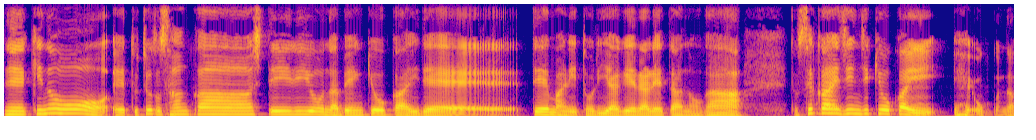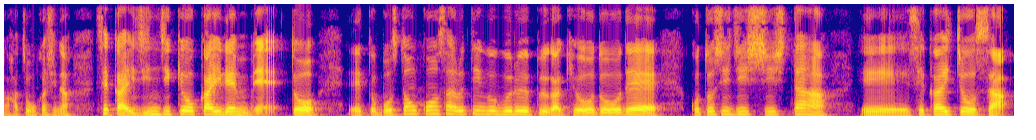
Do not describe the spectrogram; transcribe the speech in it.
で、昨日、えっと、ちょっと参加しているような勉強会で、テーマに取り上げられたのが、世界人事協会、え、なんか発音おかしいな。世界人事協会連盟と、えっと、ボストンコンサルティンググループが共同で、今年実施した、えー、世界調査、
